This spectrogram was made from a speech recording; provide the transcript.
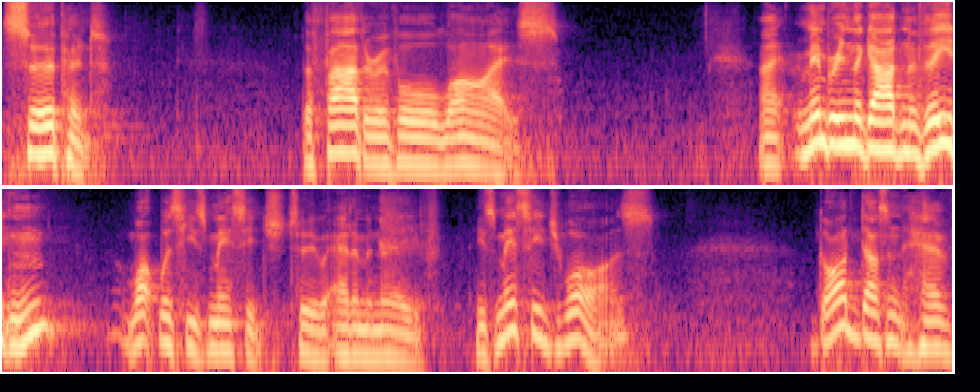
serpent, the father of all lies. Uh, remember in the Garden of Eden, what was his message to Adam and Eve? His message was God doesn't have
